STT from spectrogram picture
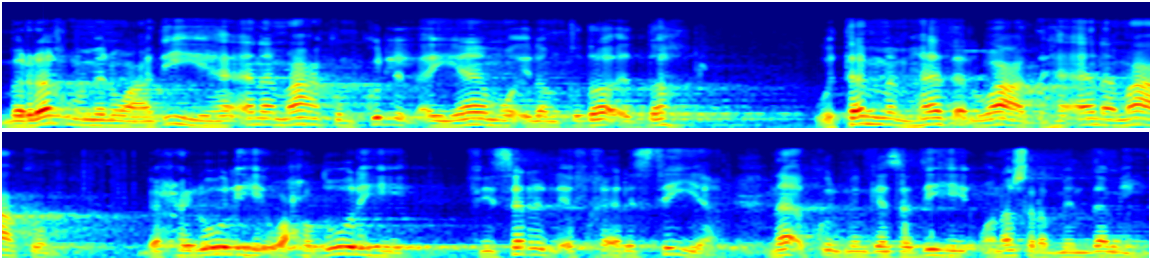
بالرغم من وعده ها أنا معكم كل الأيام وإلى انقضاء الدهر وتمم هذا الوعد ها أنا معكم بحلوله وحضوره في سر الإفخارستية نأكل من جسده ونشرب من دمه.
